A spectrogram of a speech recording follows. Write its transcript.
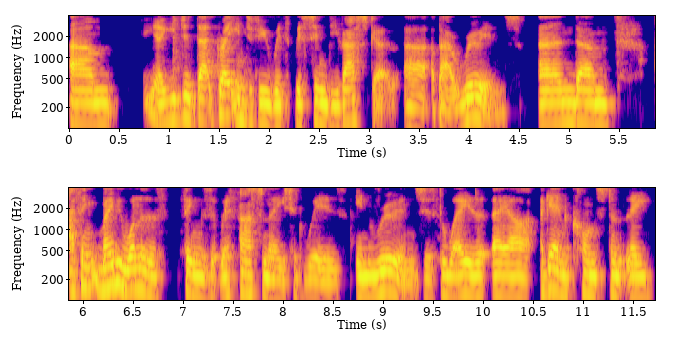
Um, you know, you did that great interview with with Cindy Vasco uh, about ruins, and um, I think maybe one of the things that we're fascinated with in ruins is the way that they are again constantly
